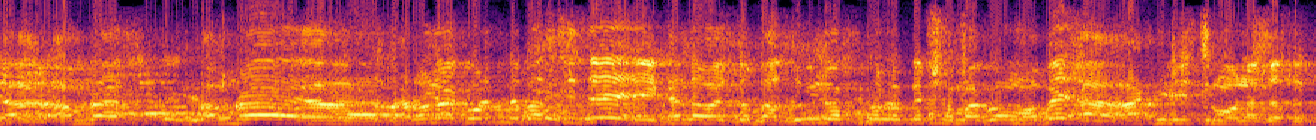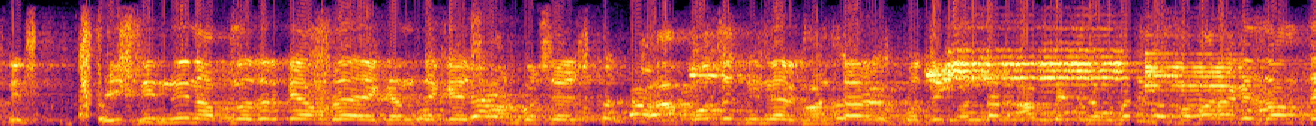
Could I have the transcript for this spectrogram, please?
আর আমরা আমরা ধারণা করতে পারছি যে এখানে হয়তো বা দুই লক্ষ লোকের সমাগম হবে আ- আখিরি মোনাজাতের দিন। এই তিন দিন আপনাদেরকে আমরা এখান থেকে সর্বশেষ প্রতিদিনের ঘণ্টার প্রতি ঘণ্টার আপডেট সাংবাদিক সবার আগে জানতে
